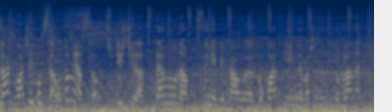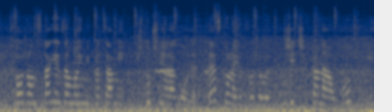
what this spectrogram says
Tak właśnie powstało to miasto. 30 lat temu na pustynię wjechały koparki i inne maszyny budowlane, tworząc, tak jak za moimi plecami, sztucznie laguny. Te z kolei utworzyły sieć kanałków i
